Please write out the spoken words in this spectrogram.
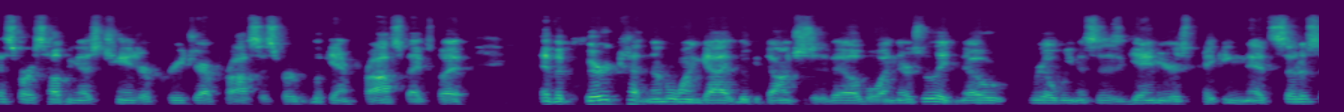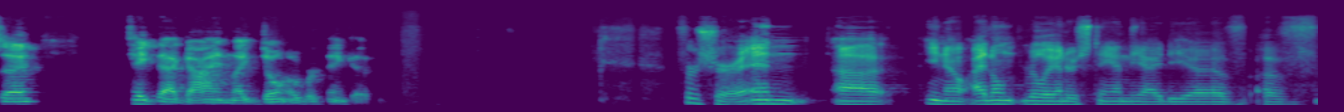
as far as helping us change our pre-draft process for looking at prospects. But if a clear-cut number one guy, Luka Doncic, is available, and there's really no real weaknesses in his game, you're just picking nits, so to say take that guy and like don't overthink it. For sure. And uh, you know, I don't really understand the idea of of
